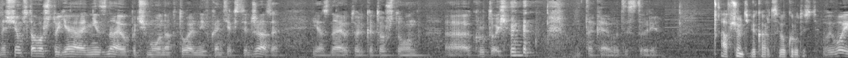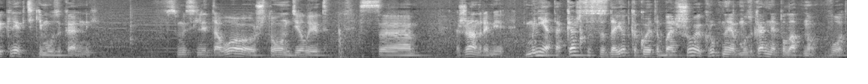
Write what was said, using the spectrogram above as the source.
Начнем с того, что я не знаю, почему он актуальный в контексте джаза. Я знаю только то, что он э, крутой. вот такая вот история. А в чем тебе кажется его крутость? В его эклектике музыкальной. В смысле того, что он делает с э, жанрами. Мне так кажется, создает какое-то большое, крупное музыкальное полотно. Вот.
